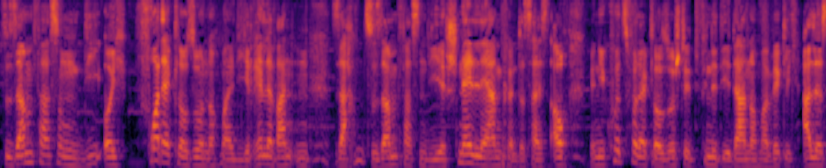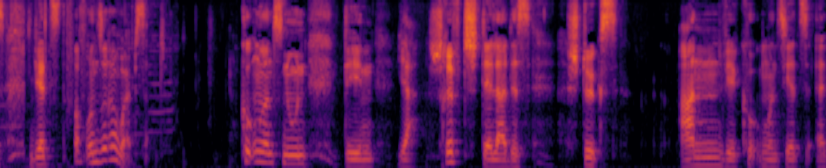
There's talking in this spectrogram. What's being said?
Zusammenfassungen, die euch vor der Klausur nochmal die relevanten Sachen zusammenfassen, die ihr schnell lernen könnt. Das heißt, auch wenn ihr kurz vor der Klausur steht, findet ihr da nochmal wirklich alles. Jetzt jetzt auf unserer Website. Gucken wir uns nun den ja, Schriftsteller des Stücks an. Wir gucken uns jetzt äh,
